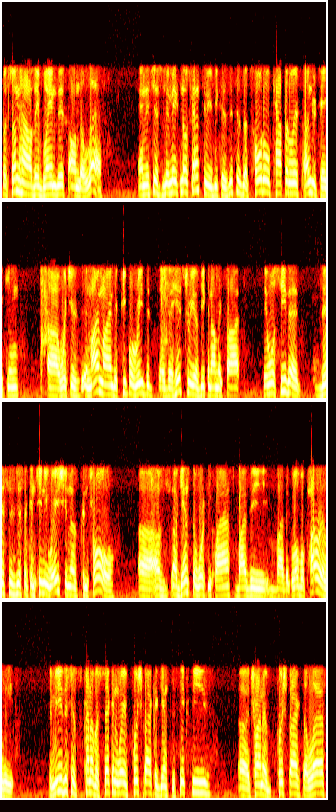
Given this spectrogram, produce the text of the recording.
but somehow they blame this on the left. And it's just, it makes no sense to me because this is a total capitalist undertaking. uh, which is, in my mind, if people read the, the, the history of economic thought, they will see that this is just a continuation of control uh, of against the working class by the by the global power elite. To me, this is kind of a second wave pushback against the '60s, uh, trying to push back the left.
